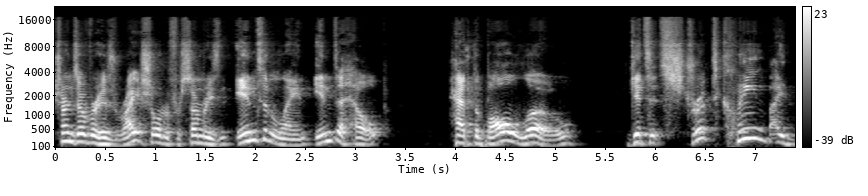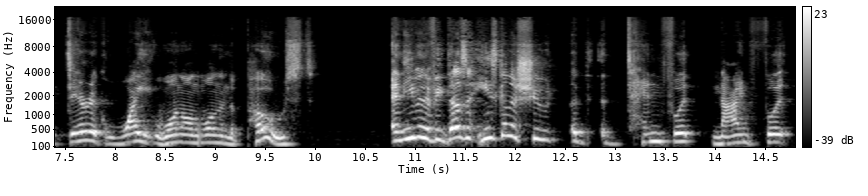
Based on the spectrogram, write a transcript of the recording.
turns over his right shoulder for some reason into the lane, into help, has the ball low, gets it stripped clean by Derrick White one on one in the post. And even if he doesn't, he's going to shoot a, a 10 foot, nine foot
